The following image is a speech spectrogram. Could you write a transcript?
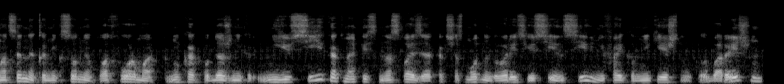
полноценная коммуникационная платформа, ну, как вот даже не, не UC, как написано на слайде, а как сейчас модно говорить UCNC, Unified Communication Collaboration,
